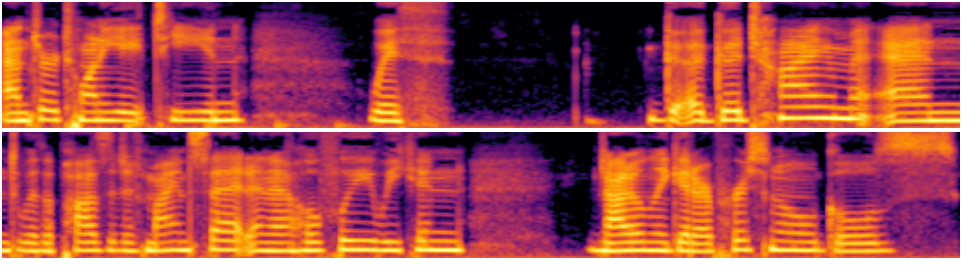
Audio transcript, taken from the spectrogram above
enter 2018 with a good time and with a positive mindset, and that hopefully we can not only get our personal goals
